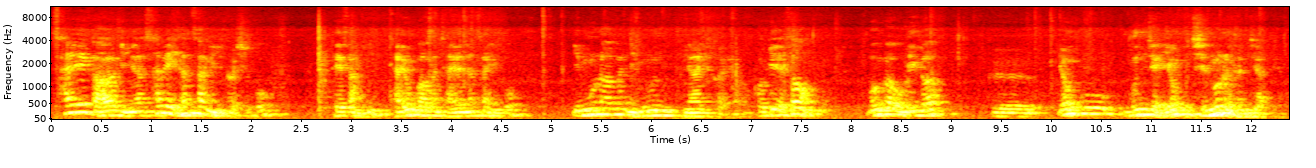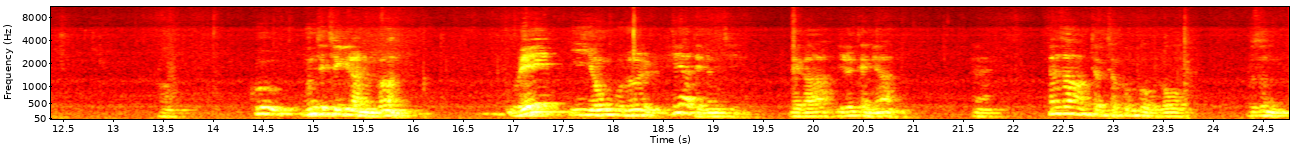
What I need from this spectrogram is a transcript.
사회과학이면 사회 현상일 것이고 대상이 자연과학은 자연 현상이고 인문학은 인문 분야일 거예요. 거기에서 뭔가 우리가 그 연구 문제, 연구 질문을 던져야 돼요. 어, 그 문제 제기라는 건 왜 이 연구를 해야 되는지 내가 이를테면 예, 현상학적 접근법으로 무슨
